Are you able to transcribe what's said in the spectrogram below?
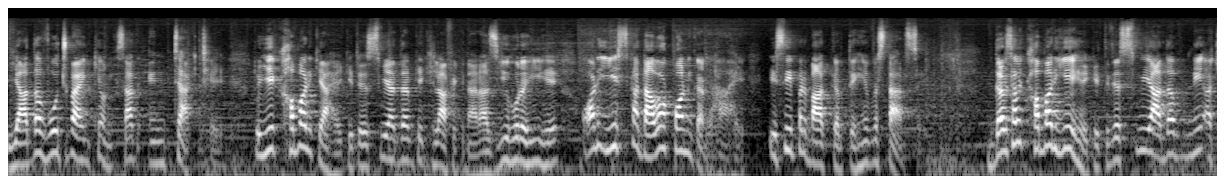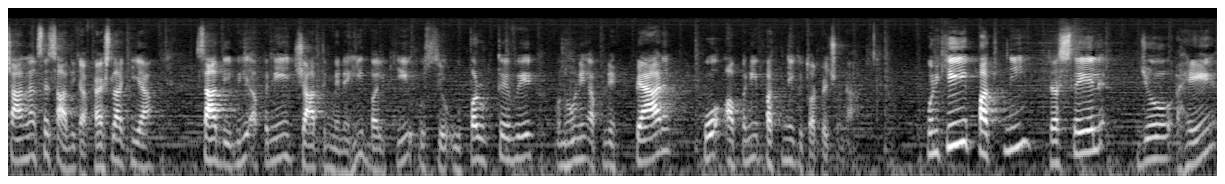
यादव वोट बैंक है उनके साथ इंटैक्ट है? तो ये खबर क्या है कि तेजस्वी यादव के खिलाफ एक नाराज़गी हो रही है और इसका दावा कौन कर रहा है? इसी पर बात करते हैं विस्तार से। दरअसल खबर ये है कि तेजस्वी यादव ने अचानक से शादी का फैसला किया। शादी भी अपनी जाति में नहीं, बल्कि उससे ऊपर उठते हुए उन्होंने अपने प्यार को अपनी पत्नी के तौर पर चुना। उनकी पत्नी रसेल जो है,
